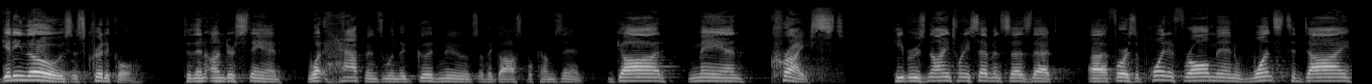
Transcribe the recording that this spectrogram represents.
Getting those is critical to then understand what happens when the good news of the gospel comes in. God, man, Christ. Hebrews 9:27 says that uh, for is appointed for all men once to die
